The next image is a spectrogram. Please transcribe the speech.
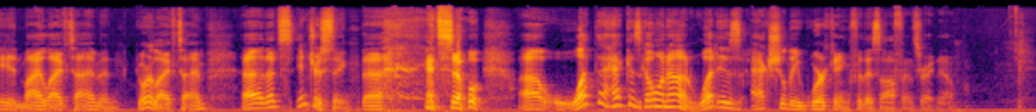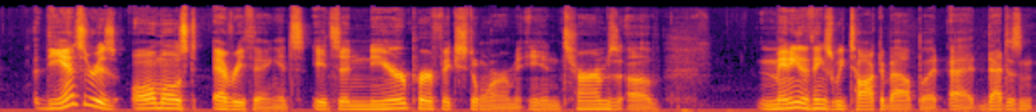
in my lifetime and your lifetime. Uh, that's interesting. Uh, and so, uh, what the heck is going on? What is actually working for this offense right now? The answer is almost everything. It's it's a near perfect storm in terms of many of the things we talked about, but uh, that doesn't.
